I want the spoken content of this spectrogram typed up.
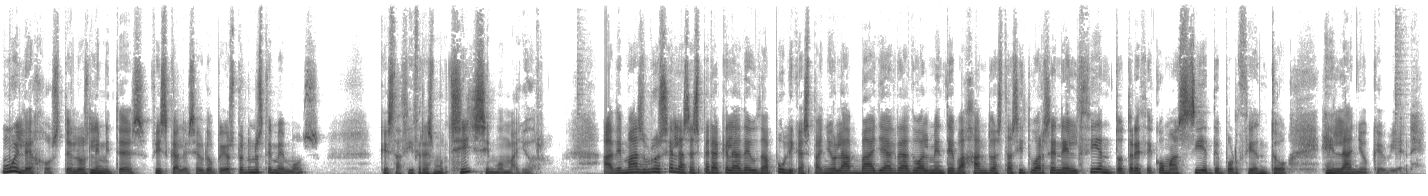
Muy lejos de los límites fiscales europeos, pero nos tememos que esta cifra es muchísimo mayor. Además, Bruselas espera que la deuda pública española vaya gradualmente bajando hasta situarse en el 113,7% el año que viene.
